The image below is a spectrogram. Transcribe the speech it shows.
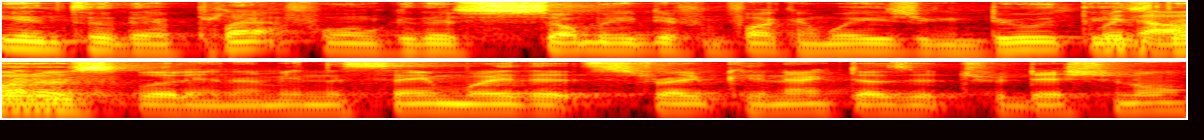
into their platform because there's so many different fucking ways you can do it these With auto days. splitting, I mean, the same way that Stripe Connect does it traditional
